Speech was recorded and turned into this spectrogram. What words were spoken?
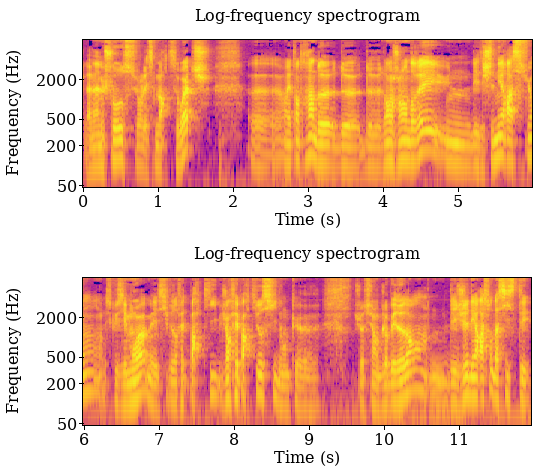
la même chose sur les smartwatches euh, on est en train d'engendrer des générations, excusez-moi, mais si vous en faites partie, j'en fais partie aussi, donc euh, je suis englobé dedans, des générations d'assistés,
